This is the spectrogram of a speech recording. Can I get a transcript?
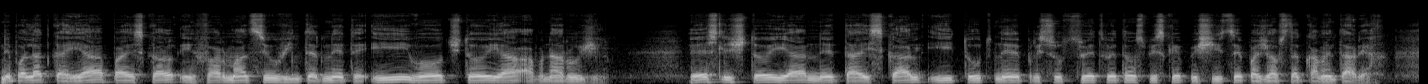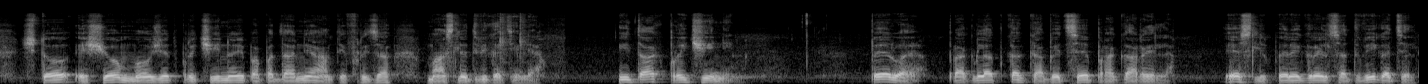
неполадка, я поискал информацию в интернете и вот что я обнаружил. Если что я не доискал и тут не присутствует в этом списке, пишите, пожалуйста, в комментариях. Что еще может причиной попадания антифриза в масле двигателя? Итак, причины. Первое. Прокладка КБЦ прогорела. Если перегрелся двигатель,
